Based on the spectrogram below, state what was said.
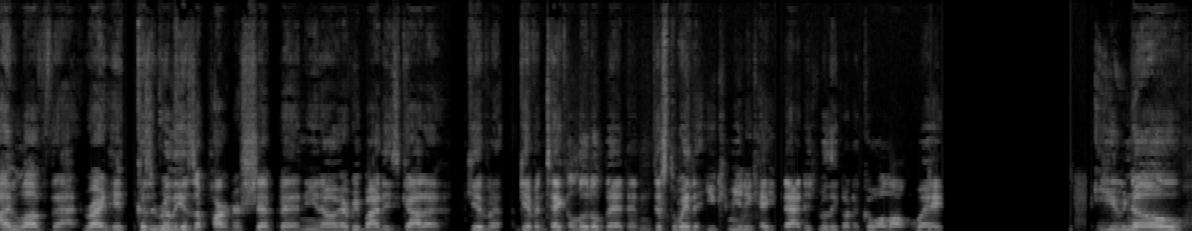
I love that, right? It because it really is a partnership, and you know everybody's got to give a, give and take a little bit, and just the way that you communicate that is really going to go a long way. You know,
